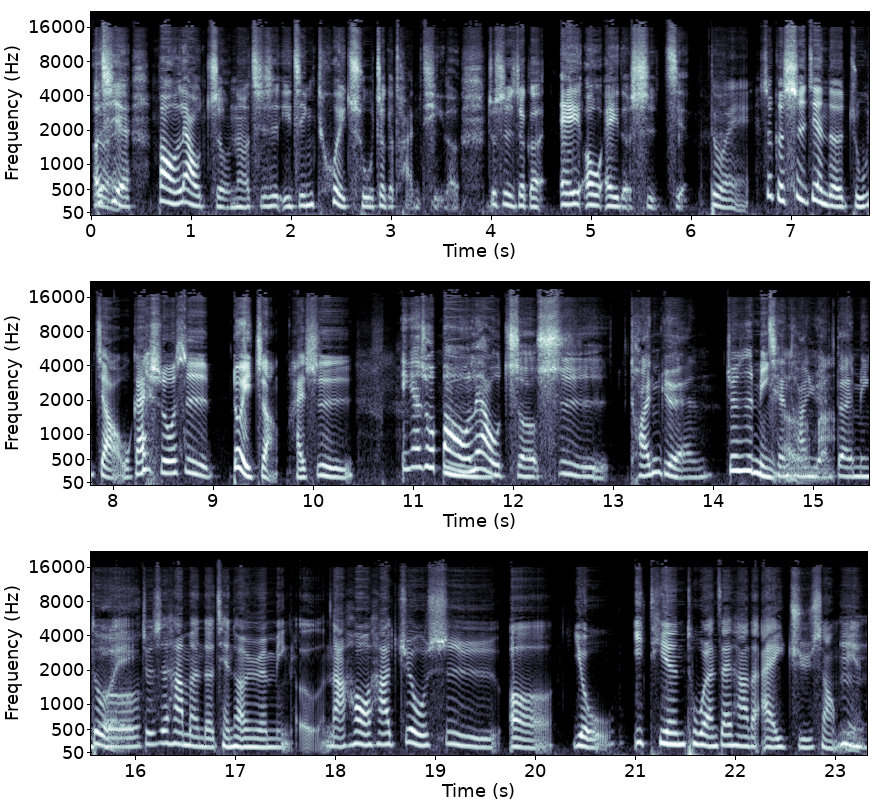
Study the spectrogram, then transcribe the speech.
而且爆料者呢，其实已经退出这个团体了，就是这个 A O A 的事件。对这个事件的主角，我该说是队长还是应该说，爆料者是团员、就是名前团员嘛，对名对，娥，就是他们的前团员名额，然后他就是呃有一天突然在他的 IG 上面，嗯，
